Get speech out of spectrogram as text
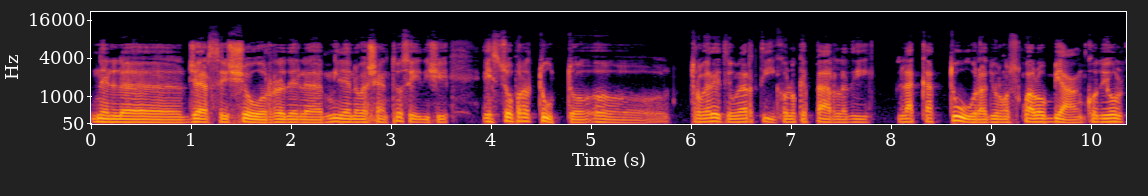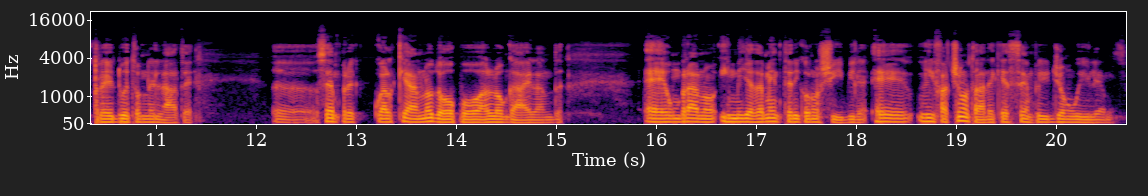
nel Jersey Shore del 1916 e soprattutto eh, troverete un articolo che parla di la cattura di uno squalo bianco di oltre due tonnellate, eh, sempre qualche anno dopo a Long Island. È un brano immediatamente riconoscibile e vi faccio notare che è sempre di John Williams.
